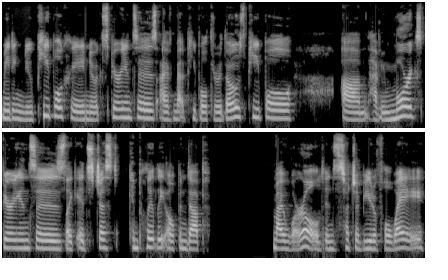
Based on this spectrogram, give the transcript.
meeting new people, creating new experiences. I've met people through those people, um, having more experiences. Like it's just completely opened up my world in such a beautiful way.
